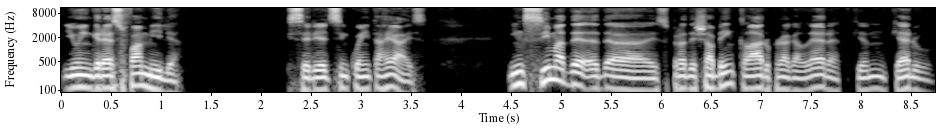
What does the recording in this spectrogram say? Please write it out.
e o ingresso família, que seria de 50 reais. Em cima de, de isso para deixar bem claro para a galera, que eu não quero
